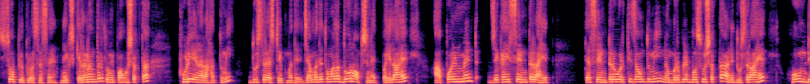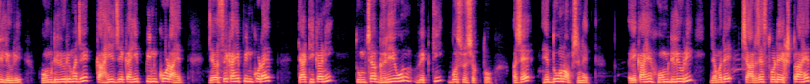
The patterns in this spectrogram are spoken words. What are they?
सोपी प्रोसेस आहे. नेक्स्ट केल्यानंतर तुम्ही पाहू शकता पुढे येणार आहात तुम्ही दुसऱ्या स्टेपमध्ये ज्यामध्ये तुम्हाला दोन ऑप्शन आहेत. पहिला आहे अपॉइंटमेंट जे काही सेंटर आहेत त्या सेंटरवरती जाऊन तुम्ही नंबर प्लेट बसवू शकता आणि दुसरा आहे होम डिलिव्हरी होम डिलिव्हरी म्हणजे काही जे काही पिनकोड आहेत जे असे काही पिनकोड आहेत त्या ठिकाणी तुमच्या घरी येऊन व्यक्ती बसू शकतो. असे हे दोन ऑप्शन आहेत. एक आहे होम डिलिव्हरी ज्यामध्ये चार्जेस थोडे एक्स्ट्रा आहेत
